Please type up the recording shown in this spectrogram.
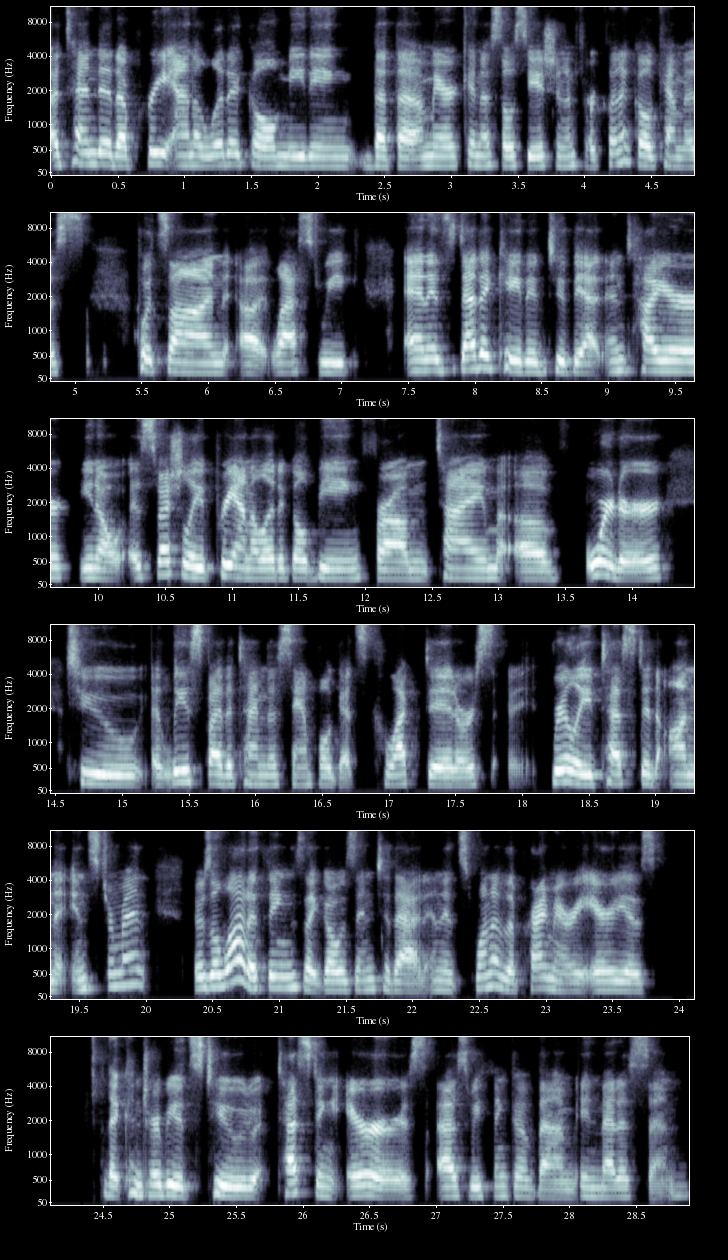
attended a pre analytical meeting that the American Association for Clinical Chemists puts on uh, last week and it's dedicated to that entire you know especially pre-analytical being from time of order to at least by the time the sample gets collected or really tested on the instrument there's a lot of things that goes into that and it's one of the primary areas that contributes to testing errors as we think of them in medicine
